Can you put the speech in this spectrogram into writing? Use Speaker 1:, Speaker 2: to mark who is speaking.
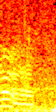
Speaker 1: Ah.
